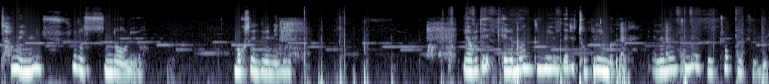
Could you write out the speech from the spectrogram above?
tam elinin şurasında oluyor. Boks eldiveni gibi. Ya bir de elemental meyveleri toplayayım bakın. Elementin meyvesi çok güçlüdür.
